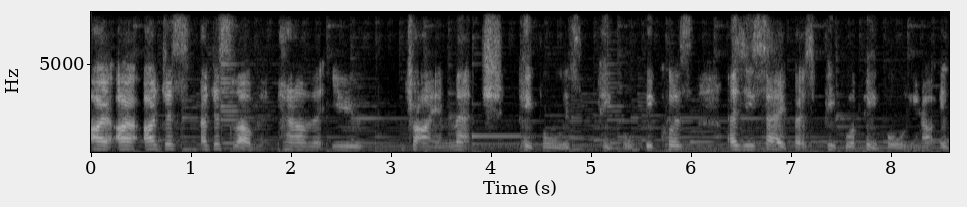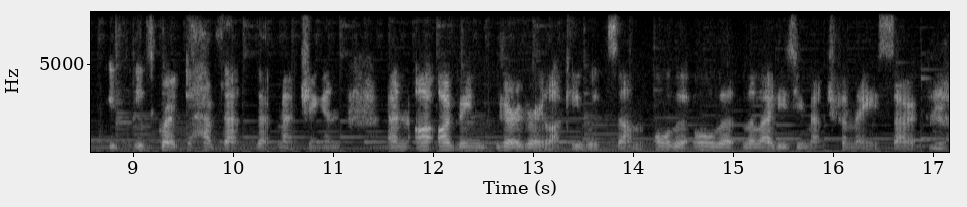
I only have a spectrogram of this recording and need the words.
I, I, I just I just love how that you try and match people with people because as you say people are people you know it, it, it's great to have that that matching and and I, have been very very lucky with um all the all the, the ladies you match for me so yeah,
